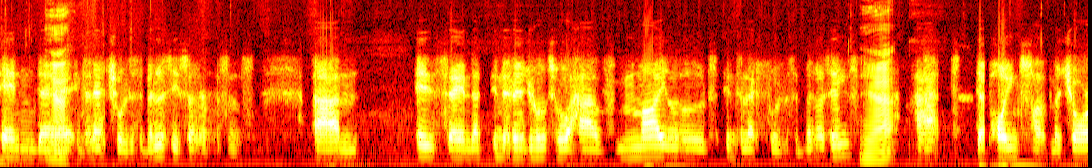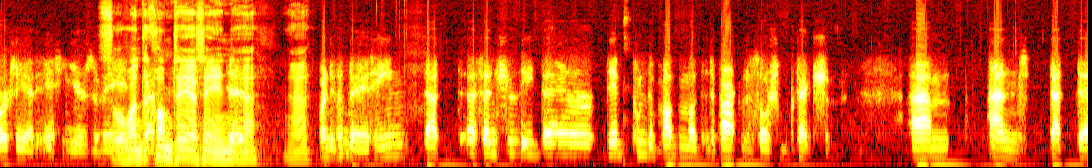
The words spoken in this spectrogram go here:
in the Yeah. intellectual disability services um, is saying that individuals who have mild intellectual disabilities Yeah. at the point of maturity at 18 years of age, So when they come to 18, yeah. Yeah. when they come to 18, that essentially they're, they become the problem of the Department of Social Protection. Um, and that the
